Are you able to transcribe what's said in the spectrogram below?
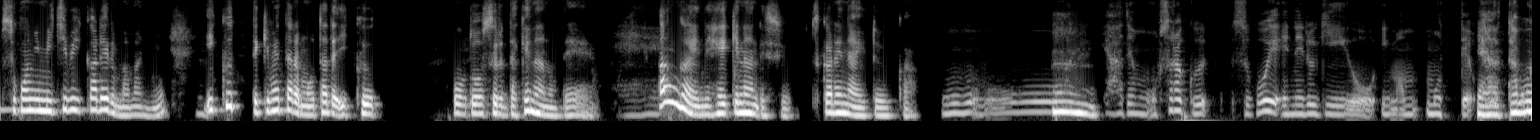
う、そこに導かれるままに、行くって決めたらもうただ行く、行動するだけなので、案外ね、平気なんですよ。疲れないというか。おうん、いや、でもおそらくすごいエネルギーを今持っていや、多分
